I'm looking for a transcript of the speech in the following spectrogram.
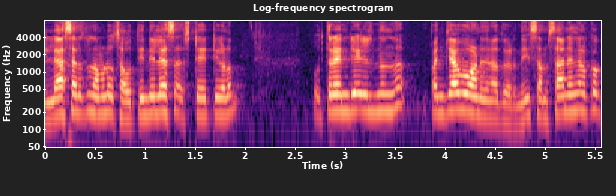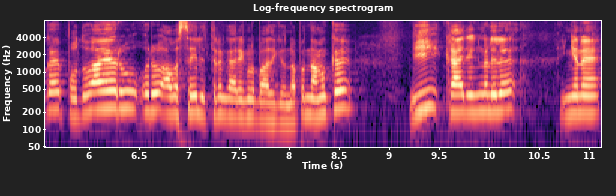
എല്ലാ സ്ഥലത്തും നമ്മൾ സൗത്ത് ഇന്ത്യയിലെ സ്റ്റേറ്റുകളും ഉത്തരേന്ത്യയിൽ നിന്ന് പഞ്ചാബുമാണ് ഇതിനകത്ത് വരുന്നത്. ഈ സംസ്ഥാനങ്ങൾക്കൊക്കെ പൊതുവായ ഒരു ഒരു അവസ്ഥയിൽ ഇത്തരം കാര്യങ്ങൾ ബാധിക്കുന്നുണ്ട് അപ്പം നമുക്ക് ഈ കാര്യങ്ങളിൽ ഇങ്ങനെ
